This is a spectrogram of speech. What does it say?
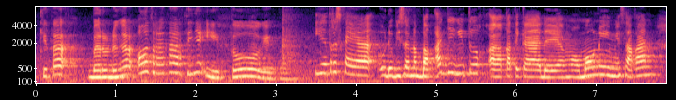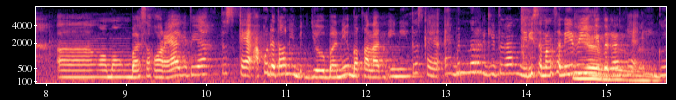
kita baru dengar oh ternyata artinya itu gitu Iya terus kayak udah bisa nebak aja gitu eh, ketika ada yang ngomong nih misalkan eh, ngomong bahasa Korea gitu ya. Terus kayak aku udah tahu nih jawabannya bakalan ini. Terus kayak eh bener gitu kan. Jadi senang sendiri Iya, gitu kan. bener, kayak bener. ih gue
